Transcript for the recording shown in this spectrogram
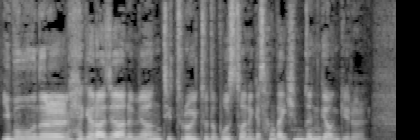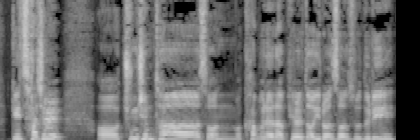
이 부분을 해결하지 않으면 디트로이트도 보스턴에게 상당히 힘든 경기를. 이게 사실 어 중심 타선 뭐 카브레라, 필더 이런 선수들이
